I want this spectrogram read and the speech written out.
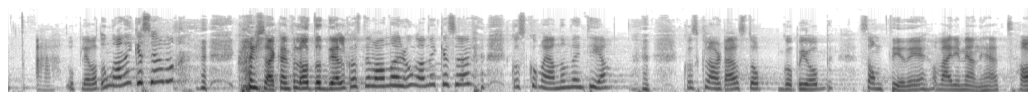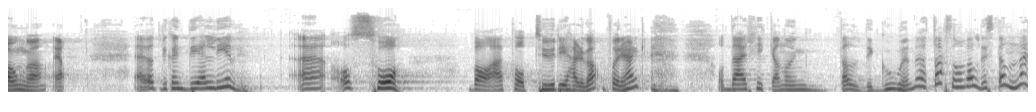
jeg opplever at ungene ikke sover. Kanskje jeg kan få lov til å dele hvordan det var når ungene ikke sov. Hvordan kom jeg gjennom den tida? Hvordan klarte jeg å stoppe, gå på jobb samtidig og være i menighet, ha unger? Ja. At vi kan dele liv. Eh, og så var jeg på tur i helga, forrige helg. Og der fikk jeg noen veldig gode møter som var veldig spennende.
